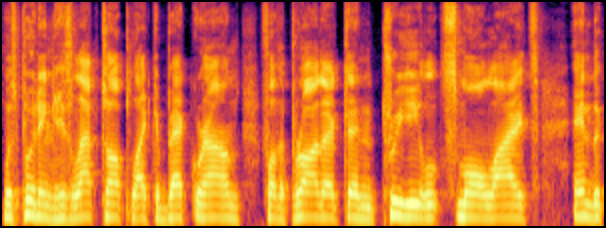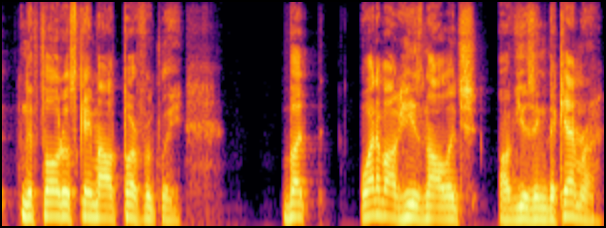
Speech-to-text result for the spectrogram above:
was putting his laptop like a background for the product and three small lights, and the, the photos came out perfectly. But what about his knowledge of using the camera?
